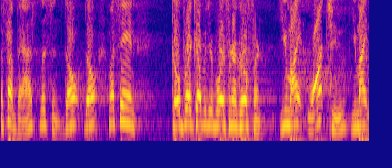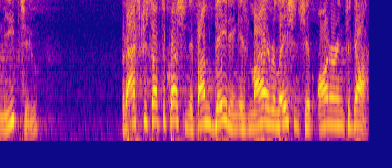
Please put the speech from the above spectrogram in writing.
that's not bad. Listen, don't, don't, I'm not saying go break up with your boyfriend or girlfriend. You might want to, you might need to. But ask yourself the question if I'm dating, is my relationship honoring to God?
